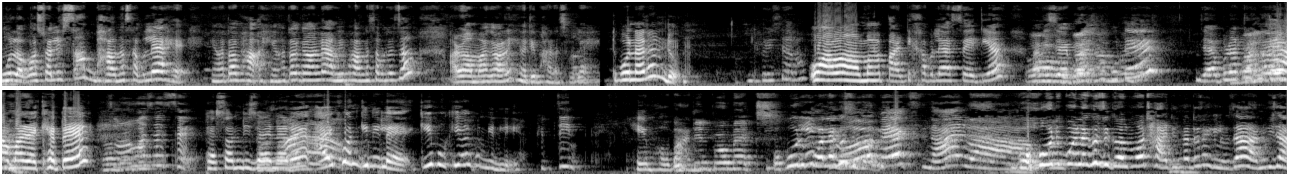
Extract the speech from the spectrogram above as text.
মোৰ লগৰ ছোৱালী চব ভাওনা চাবলৈ আহে। সিহঁতৰ সিহঁতৰ গাঁৱলৈ আমি ভাওনা চাবলৈ যাওঁ আৰু আমাৰ গাঁৱলৈ সিহঁতি ভাওনা চাবলৈ আহে। টোপনি নাই জানো অ আৰু আমাৰ পাৰ্টি খাবলৈ আছে এতিয়া। আমি জয়পুৰত থাকোঁতে জয়পুৰত থাকোঁতে আমাৰ এখেতে ফেশ্বন ডিজাইনাৰে আইফোন কিনিলে। কি কি আইফোন কিনিলি? বহুত ওপৰলৈ গুচি গ'ল। মই থাৰ্টিনতে থাকিলো। যা আনবি যা।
